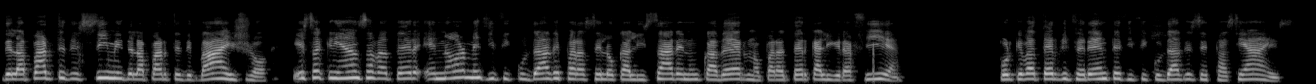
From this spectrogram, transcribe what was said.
de la parte de cima y de la parte de baixo, esa crianza va a tener enormes dificultades para se localizar en un caderno, para tener caligrafía porque va a tener diferentes dificultades espaciales.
